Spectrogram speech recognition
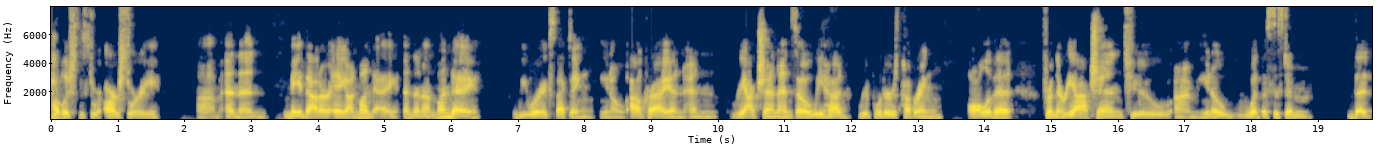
published the story, our story, um, and then made that our A on Monday. And then on Monday, we were expecting, you know, outcry and, and reaction. And so we had reporters covering all of it from the reaction to, um, you know, what the system that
